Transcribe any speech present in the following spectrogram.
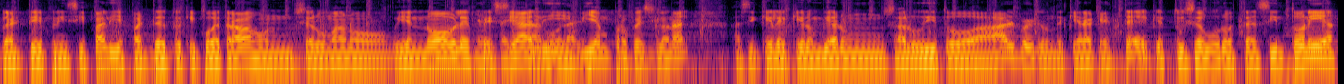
parte principal y es parte de tu equipo de trabajo, un ser humano bien noble, especial y bien profesional. Así que le quiero enviar un saludito a Albert, donde quiera que esté, que estoy seguro está en sintonía.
